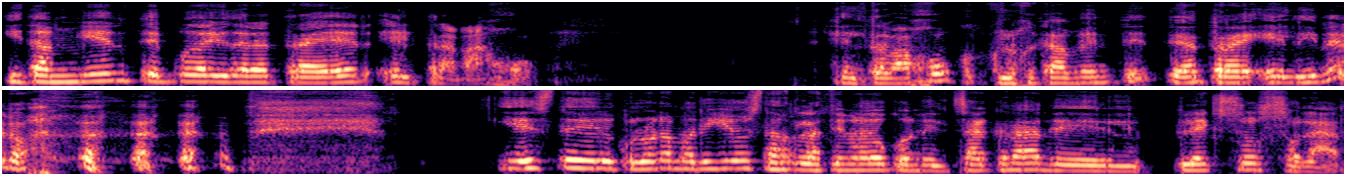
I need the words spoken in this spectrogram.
Y también te puede ayudar a atraer el trabajo. Que el trabajo, lógicamente, te atrae el dinero. Y este color amarillo está relacionado con el chakra del plexo solar.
